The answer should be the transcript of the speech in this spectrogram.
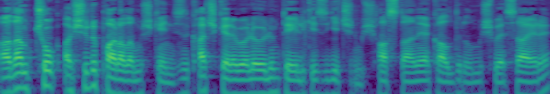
adam çok aşırı paralamış kendisini. Kaç kere böyle ölüm tehlikesi geçirmiş, hastaneye kaldırılmış vesaire.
